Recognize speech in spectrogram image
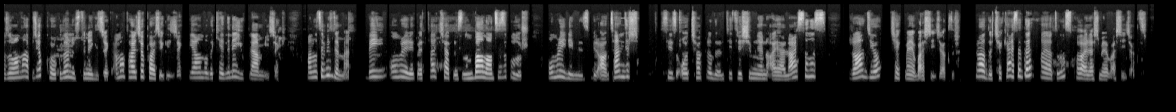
O zaman ne yapacak? Korkuların üstüne gidecek. Ama parça parça gidecek. Bir anda da kendine yüklenmeyecek. Anlatabildim mi? Beyin, omurilik ve taç çakrasının bağlantısı budur. Omuriliğimiz bir antendir. Siz o çakraların titreşimlerini ayarlarsanız radyo çekmeye başlayacaktır. Radyo çekerse de hayatınız kolaylaşmaya başlayacaktır.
